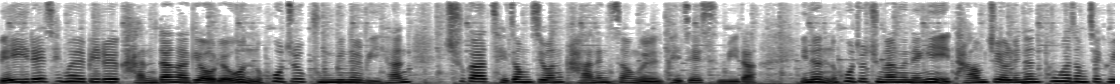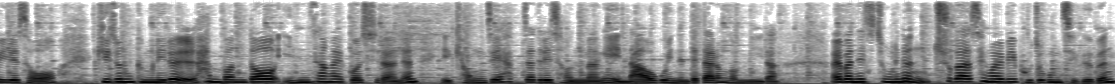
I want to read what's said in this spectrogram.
매일의 생활비를 감당하기 어려운 호주 국민을 위한 추가 재정 지원 가능성을 배제했습니다. 이는 호주 중앙은행이 다음 주 열리는 통화정책 회의에서 기준 금리를 한 번 더 인상할 것이라는 이 경제학자들의 전망이 나오고 있는 데 따른 겁니다. 알바니지 총리는 추가 생활비 보조금 지급은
